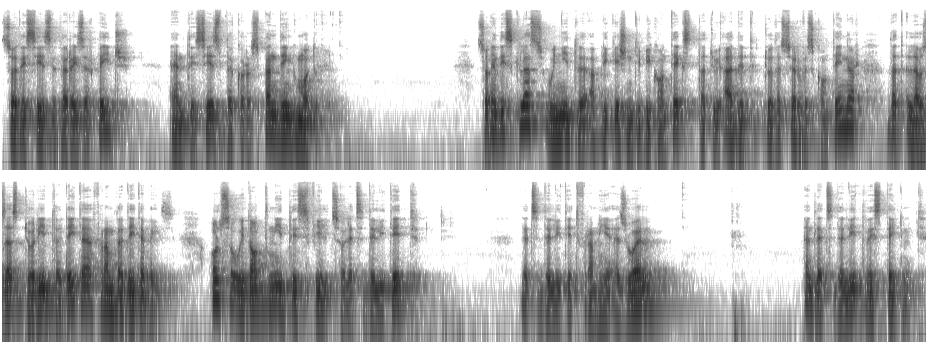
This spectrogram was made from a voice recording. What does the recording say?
So this is the Razor page and this is the corresponding module. So in this class, we need the application DB context that we added to the service container that allows us to read the data from the database. Also, we don't need this field, so let's delete it. Let's delete it from here as well. And let's delete this statement.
